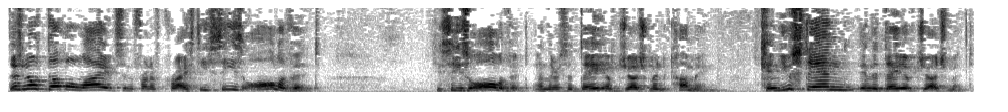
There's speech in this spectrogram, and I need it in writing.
There's no double lives in front of Christ. He sees all of it. He sees all of it. And there's a day of judgment coming. Can you stand in the day of judgment?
